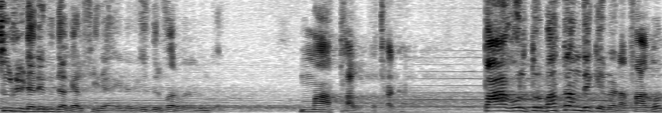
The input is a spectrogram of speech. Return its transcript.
চুলিটারে হুদা গেল ফিরা এটা মা তাল কোথাকার পাগল, তোর বাতরান দেখে বেড়া, পাগল।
